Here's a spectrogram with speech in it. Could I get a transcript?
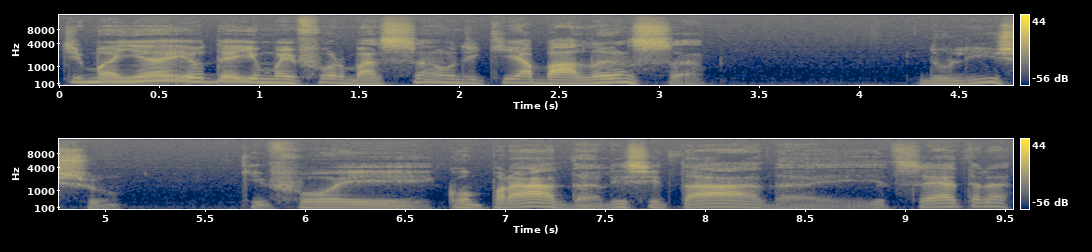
de manhã eu dei uma informação de que a balança do lixo que foi comprada, licitada e etc.,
